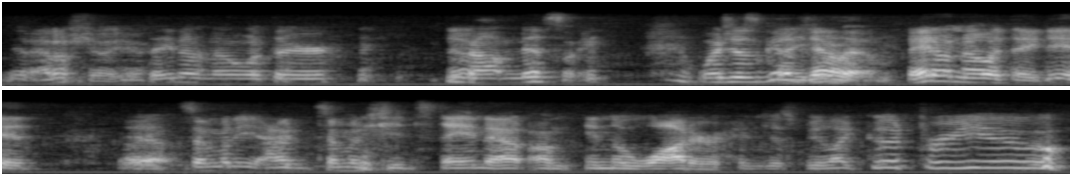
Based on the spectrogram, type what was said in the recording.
That'll show you. They don't know what they're No. not missing, which is good They for don't. them. They don't know what they did. Like, Yeah. Somebody, I, somebody should stand out on in the water and just be like, "Good for you."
